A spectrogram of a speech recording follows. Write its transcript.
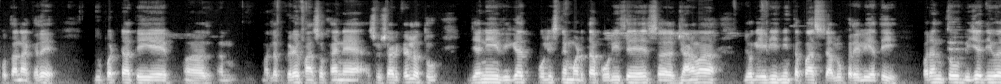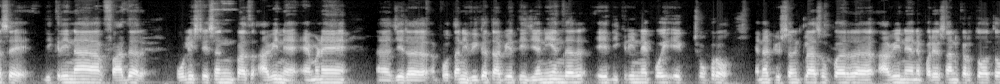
પોતાના ઘરે દુપટ્ટાથી એ મતલબ ગળે ફાંસો ખાઈને સુસાઇડ કરેલું હતું. જેની વિગત પોલીસને મળતા પોલીસે જાણવા જો કે ઈડીની તપાસ ચાલુ કરેલી હતી. પરંતુ બીજે દિવસે દીકરીના ફાધર પોલીસ સ્ટેશન પાસે આવીને એમણે જે પોતાની વિગત આપી હતી, જેની અંદર એ દીકરીને કોઈ એક છોકરો એના ટ્યુશન ક્લાસ ઉપર આવીને એને પરેશાન કરતો હતો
